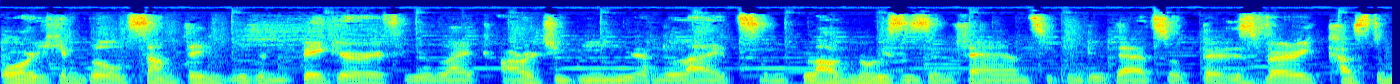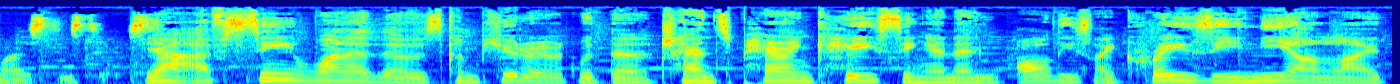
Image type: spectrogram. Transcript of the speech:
or you can build something even bigger if you like RGB and lights and loud noises and fans. You can do that. So it's very customized these days. Yeah, I've seen one of those computer with the transparent casing and then all these like crazy neon lights.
